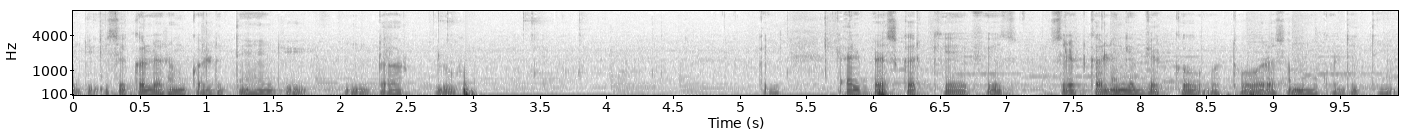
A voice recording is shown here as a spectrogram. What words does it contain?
जी, इसे कलर हम कर लेते हैं जी डार्क ब्लू एल प्रेस करके फेस सेलेक्ट कर लेंगे ऑब्जेक्ट को और थोड़ा सा मूव कर देते हैं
